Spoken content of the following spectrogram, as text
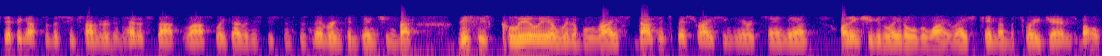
stepping up to the 600 and had a start last week over this distance. Was never in contention, but this is clearly a winnable race. Does its best racing here at Sandown. I think she could lead all the way. Race 10, number three, Jams Bolt.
